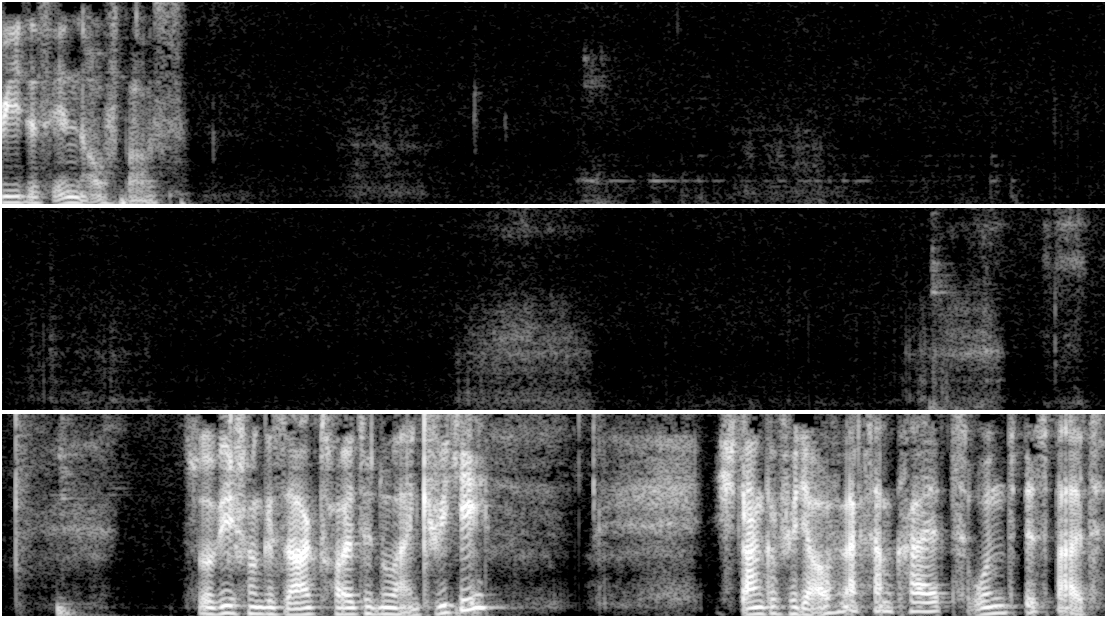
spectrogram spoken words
sowie des Innenaufbaus. So wie schon gesagt, heute nur ein Quickie. Ich danke für die Aufmerksamkeit und bis bald.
